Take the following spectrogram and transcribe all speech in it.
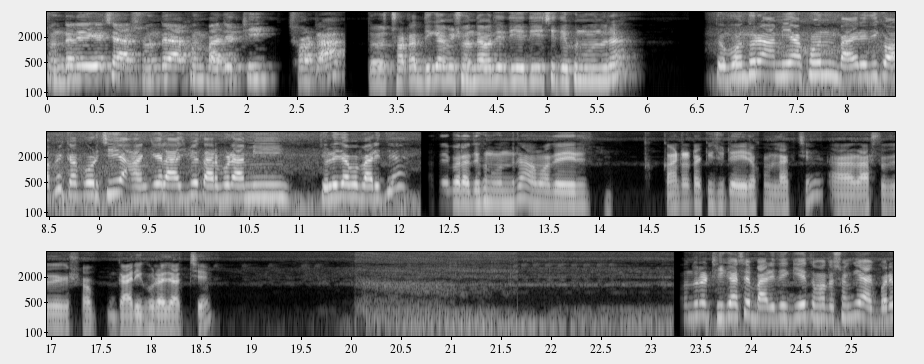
সন্ধ্যা লেগে গেছে আর সন্ধ্যা এখন বাজে ঠিক ছটা। তো ছটার দিকে আমি সন্ধ্যাবাতি দিয়ে দিয়েছি। দেখুন বন্ধুরা। তো বন্ধুরা আমি এখন বাইরের দিকে অপেক্ষা করছি আঙ্কেল আসবে তারপরে আমি চলে যাব বাড়িতে। রাতের দেখুন বন্ধুরা আমাদের কাঁটাটা কিছুটা এরকম লাগছে আর রাস্তাতে সব গাড়ি ঘোড়া যাচ্ছে। বন্ধুরা ঠিক আছে বাড়িতে গিয়ে তোমাদের সঙ্গে একবারে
